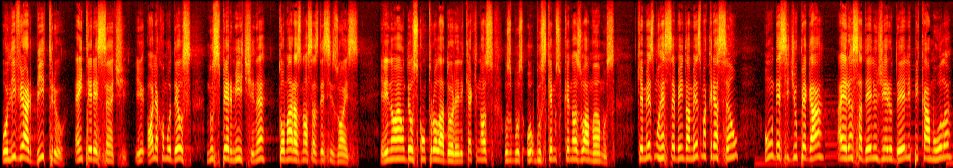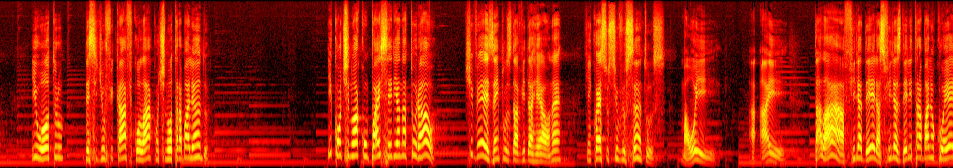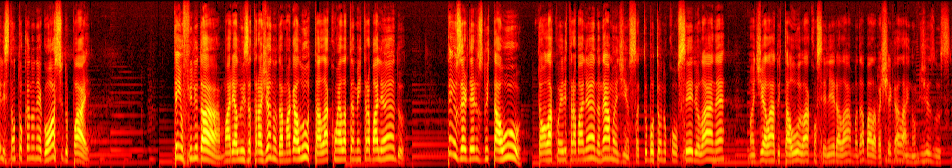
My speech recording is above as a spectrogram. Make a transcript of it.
o livre-arbítrio é interessante. E olha como Deus nos permite né, tomar as nossas decisões. Ele não é um Deus controlador, Ele quer que nós o busquemos porque nós o amamos. Que mesmo recebendo a mesma criação, um decidiu pegar a herança dele, o dinheiro dele, picar a mula, e o outro decidiu ficar, ficou lá, continuou trabalhando. E continuar com o pai seria natural. Te vê exemplos da vida real, né? Quem conhece o Silvio Santos, Maoi, ai, tá lá, a filha dele, as filhas dele trabalham com ele, estão tocando o negócio do pai. Tem o filho da Maria Luísa Trajano, da Magalu, tá lá com ela também trabalhando. Tem os herdeiros do Itaú, estão lá com ele trabalhando, né, Amandinho? Tu botou no conselho lá, né? Mandia lá do Itaú, lá, conselheira lá, manda bala, vai chegar lá, em nome de Jesus.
